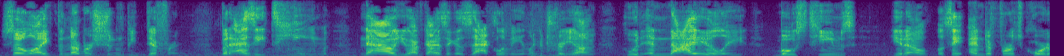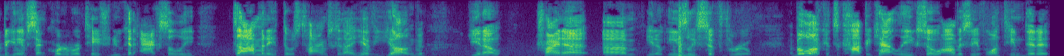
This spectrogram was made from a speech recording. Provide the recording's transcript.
So like the numbers shouldn't be different. But as a team, now you have guys like a Zach LaVine, like a Trae Young, who would annihilate most teams. You know, let's say end of first quarter, beginning of second quarter rotation. You can actually dominate those times because now you have Young, you know, trying to um, you know easily sift through. But look, it's a copycat league, so obviously if one team did it,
